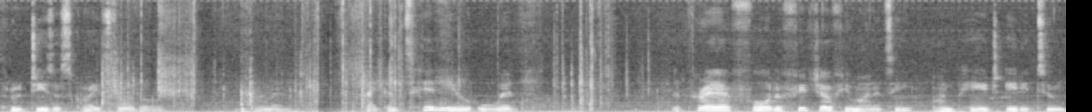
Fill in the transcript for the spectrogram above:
through Jesus Christ our Lord. Amen. I continue with the prayer for the future of humanity on page 82.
